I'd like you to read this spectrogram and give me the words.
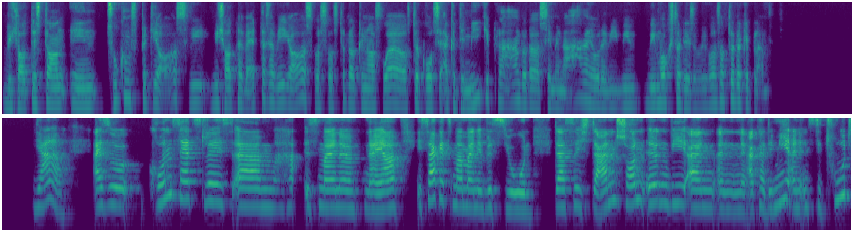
Wie schaut es dann in Zukunft bei dir aus? Wie, wie schaut der weitere Weg aus? Was hast du da genau vor? Hast du eine große Akademie geplant oder Seminare oder wie, wie, wie machst du das? Was hast du da geplant? Ja, also grundsätzlich ähm, ist meine, naja, ich sage jetzt mal meine Vision, dass ich dann schon irgendwie ein, eine Akademie, ein Institut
